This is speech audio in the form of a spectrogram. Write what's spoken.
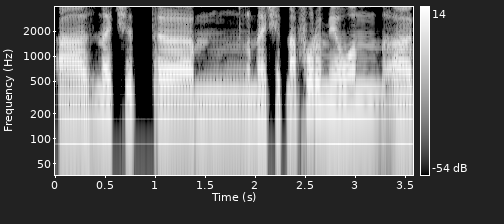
а, значит, а, значит, на форуме он а,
